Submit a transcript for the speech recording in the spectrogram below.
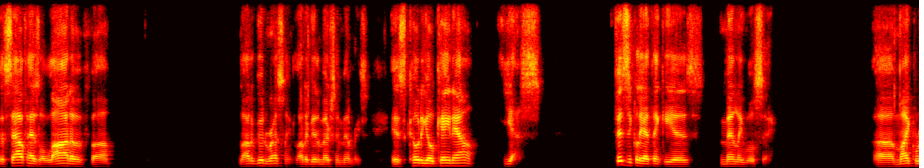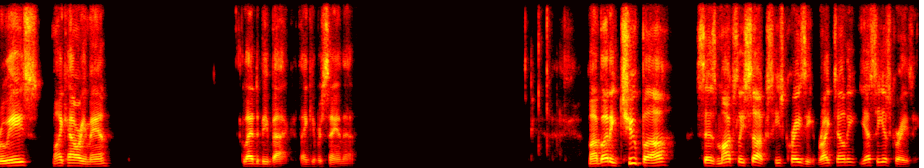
the South has a lot of uh, a lot of good wrestling, a lot of good emotional memories. Is Cody okay now? Yes. Physically, I think he is. Mentally, we'll see. Uh, Mike Ruiz, Mike, how are you, man? Glad to be back. Thank you for saying that. My buddy Chupa says Moxley sucks. He's crazy, right, Tony? Yes, he is crazy.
